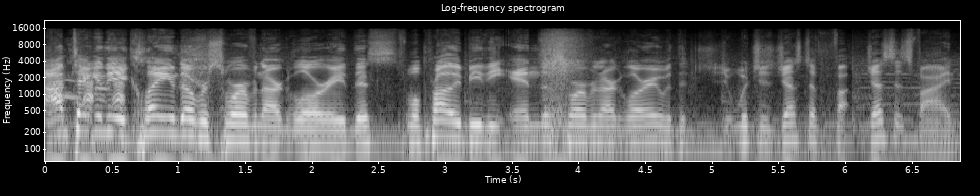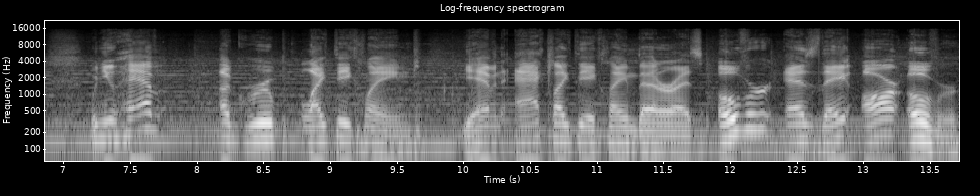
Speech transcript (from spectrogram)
I'm taking the acclaimed over Swerve in Our Glory. This will probably be the end of Swerve in Our Glory, with the, which is just a, just as fine. When you have a group like the acclaimed, you have an act like the acclaimed that are as over as they are over.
